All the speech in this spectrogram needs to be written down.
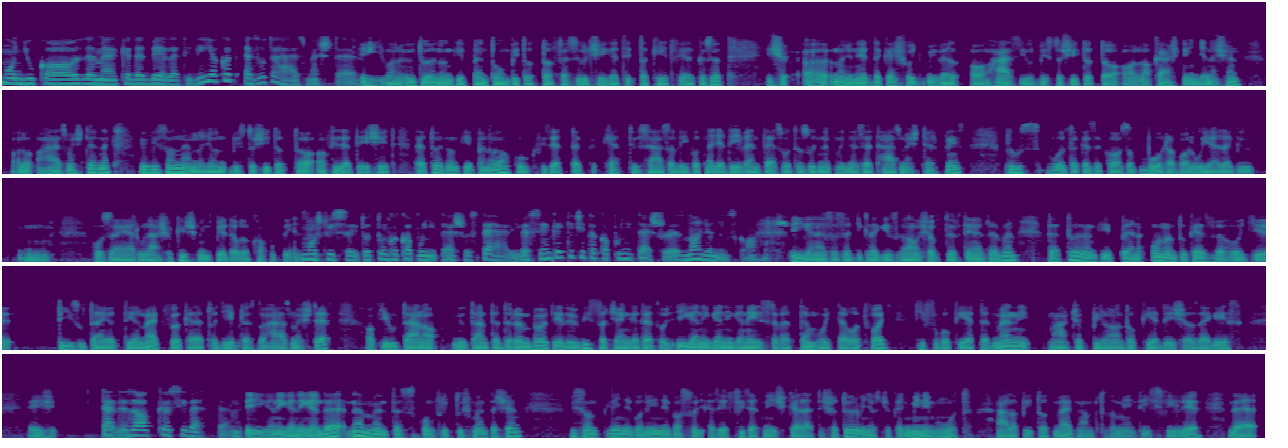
mondjuk az emelkedett bérleti díjakat, ez volt a házmester. Így van, ő tulajdonképpen tompította a feszültséget itt a két fél között, és nagyon érdekes, hogy mivel a házi úr biztosította a lakást ingyenesen a, házmesternek, ő viszont nem nagyon biztosította a fizetését. Tehát tulajdonképpen a lakók fizettek 2%-ot negyed évente, ez volt az úgyne- úgynevezett házmesterpénz, plusz voltak ezek az borra való jellegű hozzájárulások is, mint például a kapupénz. Most visszajutottunk a kapunyításhoz, tehát Igen. beszéljünk egy kicsit a kapunyításról, ez nagyon izgalmas. Igen, ez az egyik legizgalmasabb történet ebben. Tehát tulajdonképpen onnantól kezdve, hogy tíz után jöttél meg, föl kellett, hogy ébrezd a házmestert, aki utána, miután te dörömböltél, ő visszacsengetett, hogy igen, igen, igen, észrevettem, hogy te ott vagy, ki fogok érted menni, már csak pillanatok kérdése az egész. És Tehát ez a köszi vettem. igen, igen, igen, de nem ment ez konfliktusmentesen, viszont lényeg a lényeg az, hogy ezért fizetni is kellett, és a törvény az csak egy minimumot állapított meg, nem tudom én, 10 fillér, de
